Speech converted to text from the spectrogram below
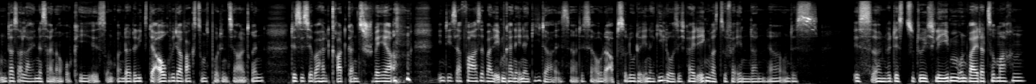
und das alleine sein auch okay ist. Und man, da, liegt ja auch wieder Wachstumspotenzial drin. Das ist aber halt gerade ganz schwer in dieser Phase, weil eben keine Energie da ist. Ja. Das ist ja auch eine absolute Energielosigkeit, irgendwas zu verändern, ja. Und das ist, äh, das zu durchleben und weiterzumachen.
